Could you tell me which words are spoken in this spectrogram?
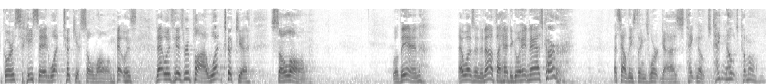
Of course, he said, What took you so long? That was, that was his reply. What took you so long? Well, then, that wasn't enough. I had to go ahead and ask her. That's how these things work, guys. Take notes. Take notes. Come on.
